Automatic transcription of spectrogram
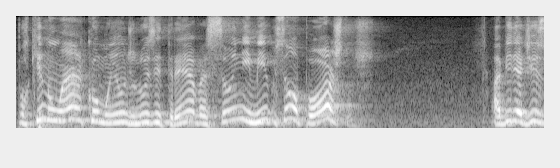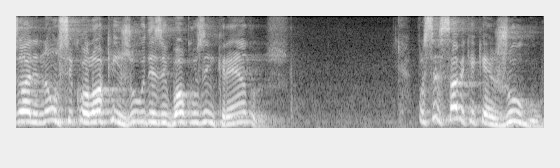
Porque não há comunhão de luz e trevas, são inimigos, são opostos. A Bíblia diz: olha, não se coloque em julgo desigual com os incrédulos. Você sabe o que é julgo?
